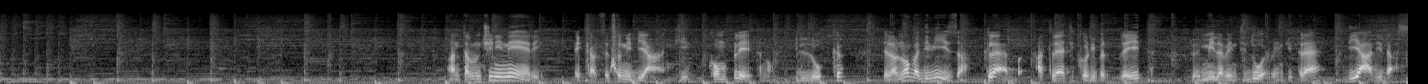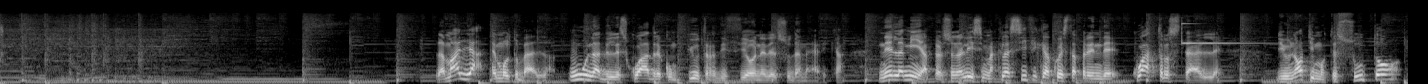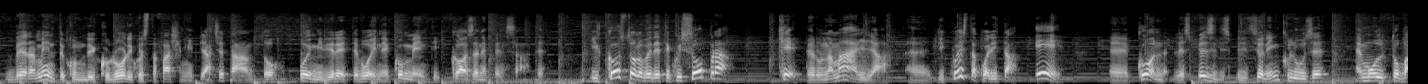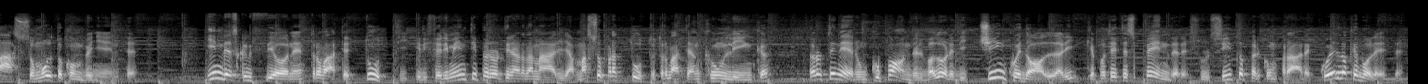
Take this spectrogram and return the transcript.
Pantaloncini neri e calzettoni bianchi completano il look della nuova divisa Club Atletico River Plate 2022-23 di Adidas. La maglia è molto bella, una delle squadre con più tradizione del Sud America. Nella mia personalissima classifica questa prende 4 stelle, di un ottimo tessuto, veramente con dei colori questa fascia mi piace tanto, poi mi direte voi nei commenti cosa ne pensate. Il costo lo vedete qui sopra, che per una maglia eh, di questa qualità e eh, con le spese di spedizione incluse è molto basso, molto conveniente. In descrizione trovate tutti i riferimenti per ordinare la maglia, ma soprattutto trovate anche un link per ottenere un coupon del valore di 5 dollari che potete spendere sul sito per comprare quello che volete.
